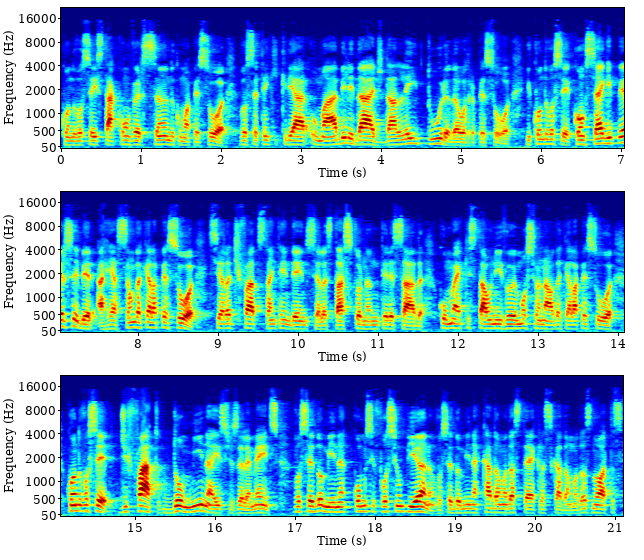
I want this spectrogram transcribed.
Quando você está conversando com uma pessoa, você tem que criar uma habilidade da leitura da outra pessoa. E quando você consegue perceber a reação daquela pessoa, se ela de fato está entendendo, se ela está se tornando interessada, como é que está o nível emocional daquela pessoa. Quando você de fato domina estes elementos, você domina como se fosse um piano, você domina cada uma das teclas, cada uma das notas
